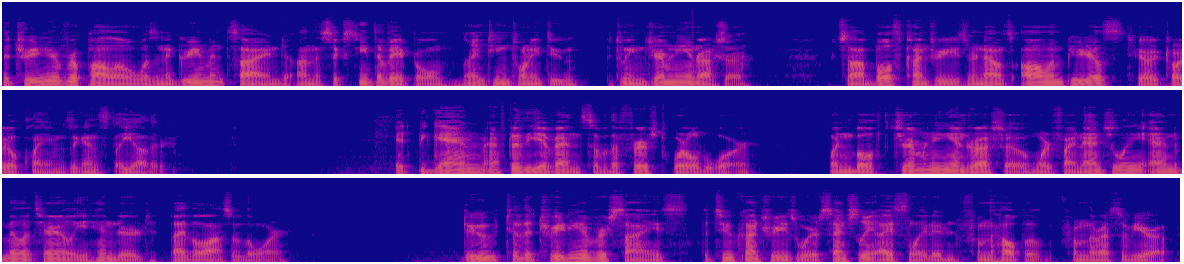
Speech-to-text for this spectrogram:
The Treaty of Rapallo was an agreement signed on the sixteenth of April, 1922, between Germany and Russia, which saw both countries renounce all imperialist territorial claims against the other. It began after the events of the First World War, when both Germany and Russia were financially and militarily hindered by the loss of the war. Due to the Treaty of Versailles, the two countries were essentially isolated from the help of, from the rest of Europe.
